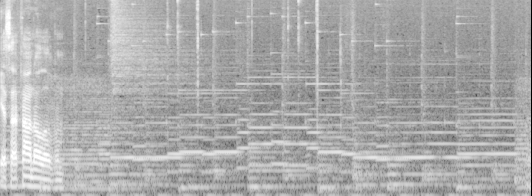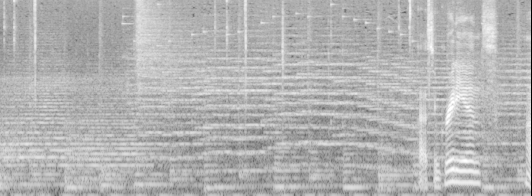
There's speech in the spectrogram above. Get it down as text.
Yes, I found all of them. Last ingredients. Huh.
